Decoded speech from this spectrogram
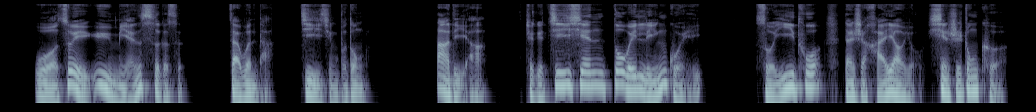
“我醉欲眠”四个字，再问他，鸡已经不动了。大抵啊，这个鸡仙多为灵鬼所依托，但是还要有现实中可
